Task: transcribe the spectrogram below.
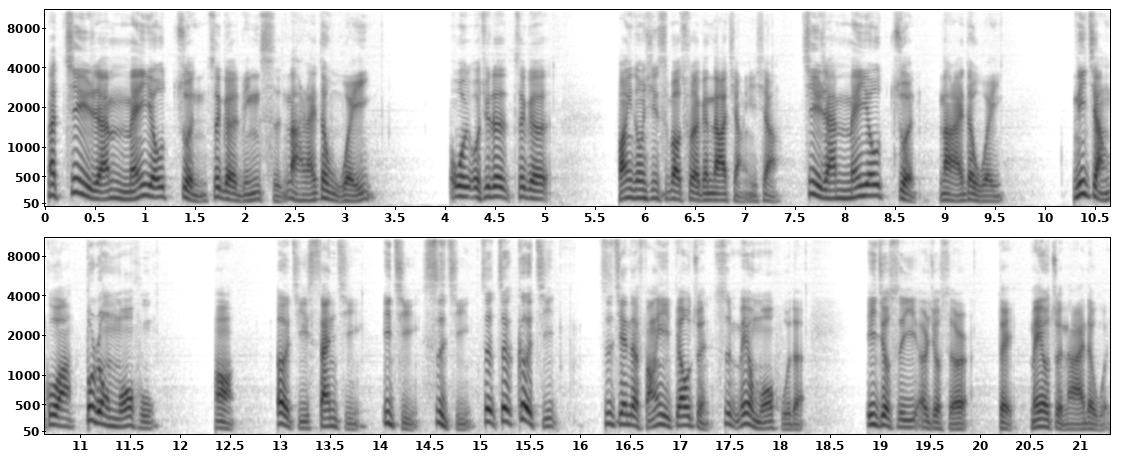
那既然没有准这个名词，哪来的为？我我觉得这个防疫中心是不是要出来跟大家讲一下？既然没有准，哪来的为？你讲过啊，不容模糊，二级、三级、一级、四级，这这各级。之间的防疫标准是没有模糊的，一就是一，二就是二，对，没有准哪来的伪？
